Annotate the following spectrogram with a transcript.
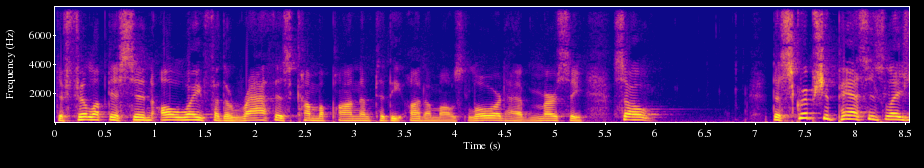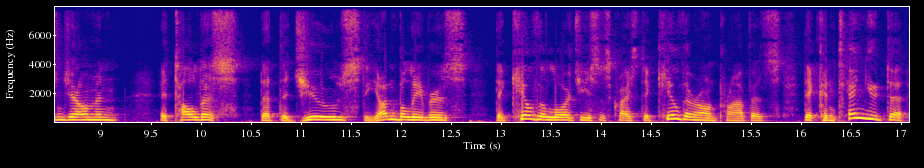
to fill up their sin always, for the wrath is come upon them to the uttermost. Lord, have mercy. So the scripture passage, ladies and gentlemen, it told us that the Jews, the unbelievers, they killed the Lord Jesus Christ, they killed their own prophets, they continued to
